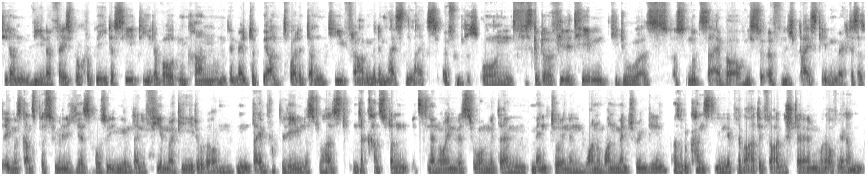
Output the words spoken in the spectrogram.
die dann wie in der Facebook-Gruppe jeder sieht, die jeder voten kann und der Mentor beantwortet dann die Fragen mit den meisten Likes öffentlich. Und es gibt aber viele Themen, die du als, als Nutzer einfach auch nicht so öffentlich preisgeben möchtest. Also irgendwas ganz Persönliches, wo es irgendwie um deine Firma geht oder um, um dein Problem, das du hast. Und da kannst du dann jetzt in der neuen Version mit deinem Mentor in ein One-on-One-Mentoring gehen. Also du kannst ihm eine private Frage stellen, worauf er dann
